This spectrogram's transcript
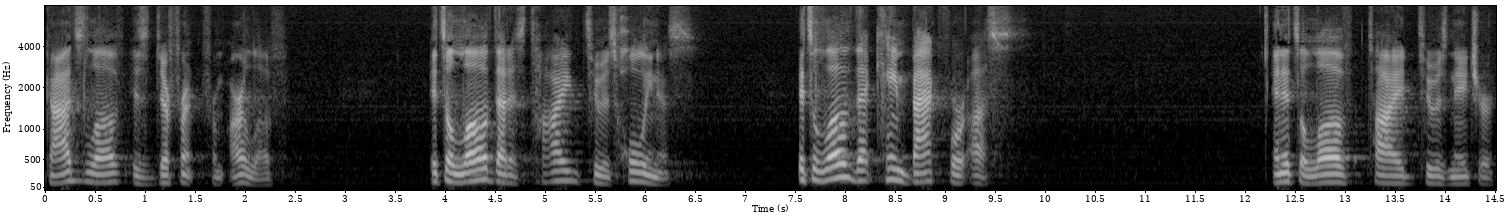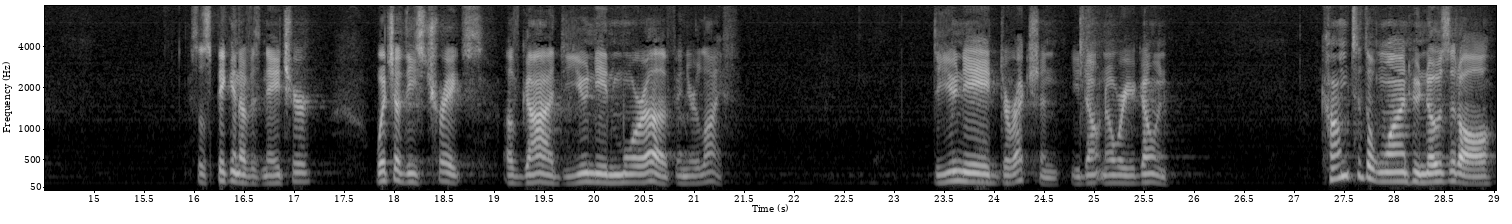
God's love is different from our love. It's a love that is tied to His holiness. It's a love that came back for us. And it's a love tied to His nature. So, speaking of his nature, which of these traits of God do you need more of in your life? Do you need direction? You don't know where you're going. Come to the one who knows it all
